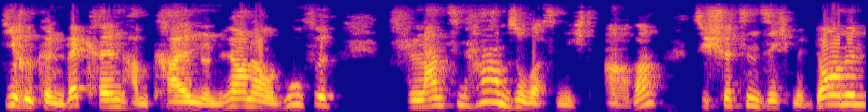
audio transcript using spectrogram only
Tiere können wegrennen, haben Krallen und Hörner und Hufe. Pflanzen haben sowas nicht, aber sie schützen sich mit Dornen.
